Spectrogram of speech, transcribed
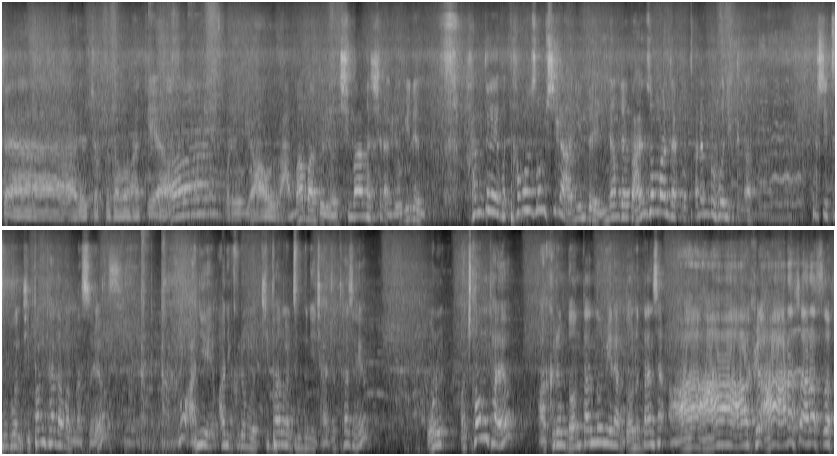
자 이쪽도 넘어갈게요 우리 여기 아우 안만 봐도 요 치마 아가씨랑 여기는 한두 해 타본 솜씨가 아닌데 이 남자도 한 손만 잡고 타는 거 보니까 혹시 두분 디팡 타다 만났어요? 어 아니에요 아니 그러면 디팡을 두 분이 자주 타세요? 오늘 어, 처음 타요? 아 그럼 넌 딴 놈이랑 너는 딴 사람 아아아그 아, 그, 아, 알았어 알았어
